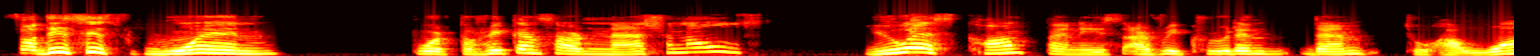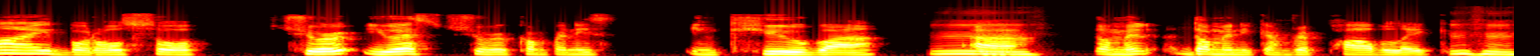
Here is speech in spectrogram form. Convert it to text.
So this is when Puerto Ricans are nationals. U.S. companies are recruiting them to Hawaii, but also sure, U.S. sugar companies in Cuba, mm. uh, Dom- Dominican Republic, mm-hmm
